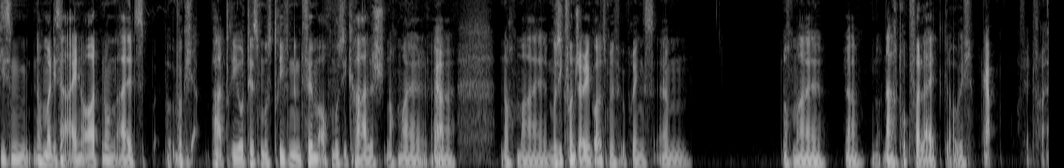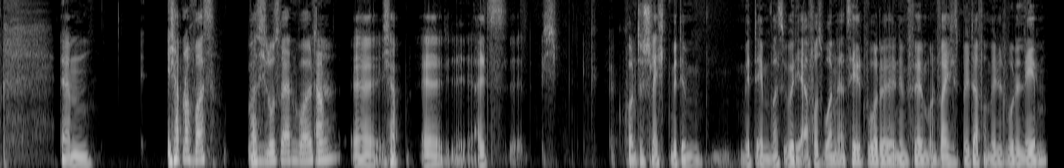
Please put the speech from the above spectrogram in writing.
diesem nochmal dieser Einordnung als wirklich Patriotismus triefenden Film auch musikalisch nochmal Ja. äh, nochmal Musik von Jerry Goldsmith übrigens ähm, nochmal ja Nachdruck verleiht, glaube ich. Ja, auf jeden Fall. Ähm, ich habe noch was, was ich loswerden wollte. Äh, ich habe äh, als äh, ich konnte schlecht mit dem mit dem, was über die Air Force One erzählt wurde in dem Film und welches Bild da vermittelt wurde, leben.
